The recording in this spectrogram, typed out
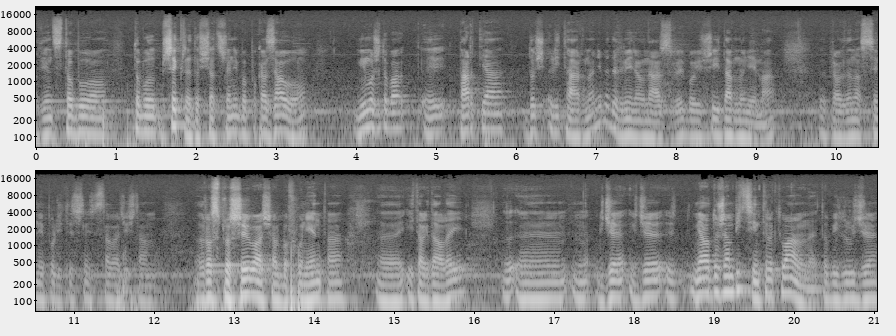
A więc to było, to było przykre doświadczenie, bo pokazało, mimo że to była y, partia dość elitarna, nie będę wymieniał nazwy, bo już jej dawno nie ma, prawda, na scenie politycznej została gdzieś tam rozproszyła się albo wchłonięta e, i tak dalej, e, gdzie, gdzie miała duże ambicje intelektualne. To byli ludzie,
